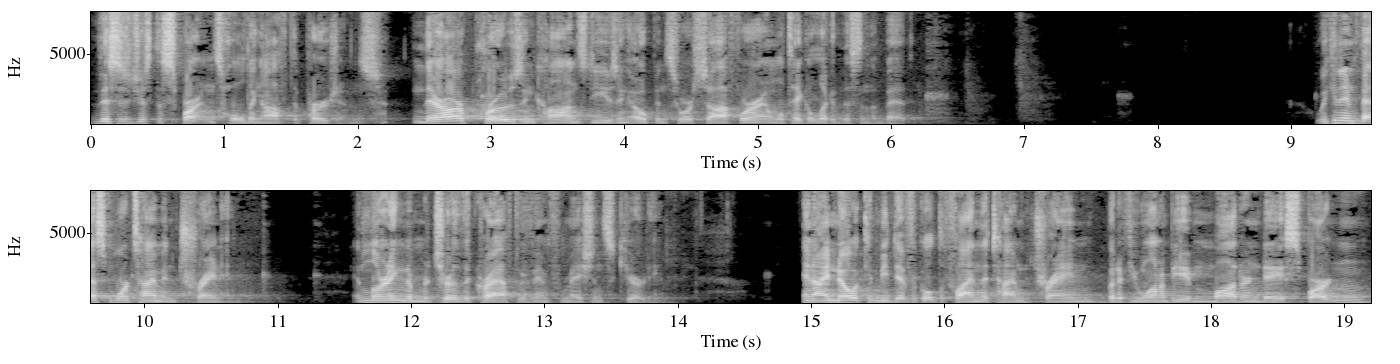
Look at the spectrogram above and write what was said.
This is just the Spartans holding off the Persians. There are pros and cons to using open source software, and we'll take a look at this in a bit. We can invest more time in training and learning to mature the craft of information security. And I know it can be difficult to find the time to train, but if you want to be a modern day Spartan,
